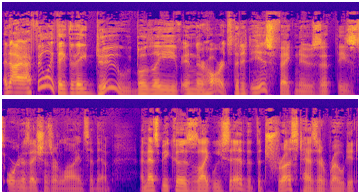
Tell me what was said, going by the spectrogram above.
and I, I feel like they they do believe in their hearts that it is fake news that these organizations are lying to them, and that's because, like we said, that the trust has eroded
